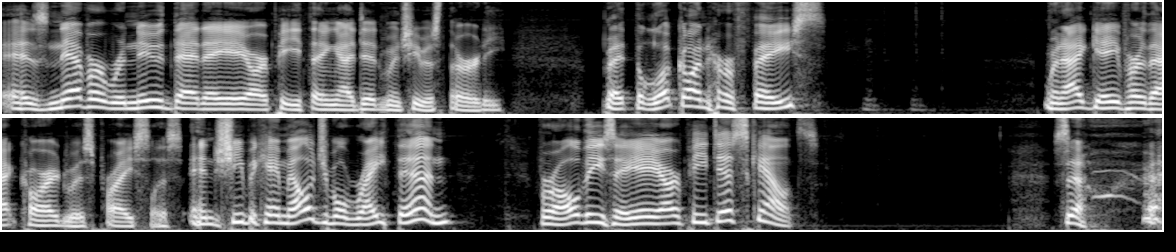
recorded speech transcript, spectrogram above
has never renewed that AARP thing I did when she was 30. But the look on her face when I gave her that card was priceless. And she became eligible right then for all these AARP discounts. So, a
